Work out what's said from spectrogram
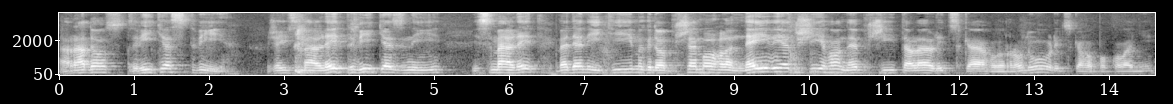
radost z vítězství, že jsme lid vítězný, jsme lid vedený tím, kdo přemohl největšího nepřítele lidského rodu, lidského pokolení,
